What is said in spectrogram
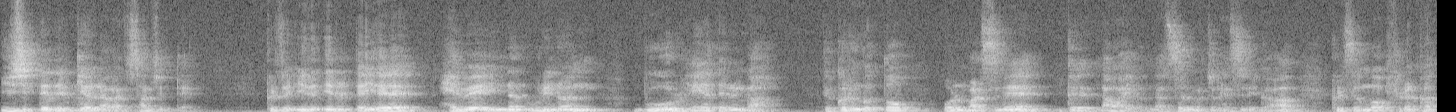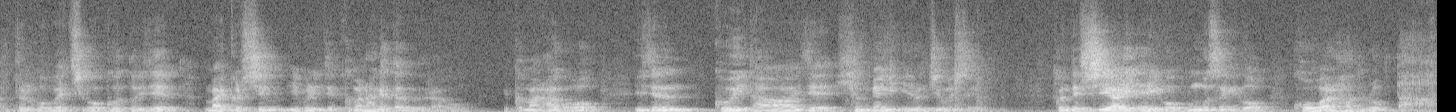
20대들이 깨어나가지고 30대. 그래서 이럴, 이럴 때에 해외에 있는 우리는 뭘 해야 되는가. 그런 것도 오늘 말씀에 이렇게 나와요. 나 설명을 좀 했으니까. 그래서 뭐 플랜카드 들고 외치고 그것도 이제 마이클 심 이분이 이제 그만하겠다 그러더라고. 그만하고 이제는 거의 다 이제 혁명이 이루어지고 있어요. 그런데 CIA고 국무성이고 고발하도록 다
